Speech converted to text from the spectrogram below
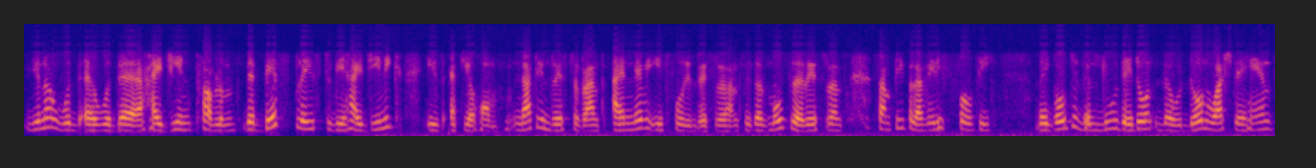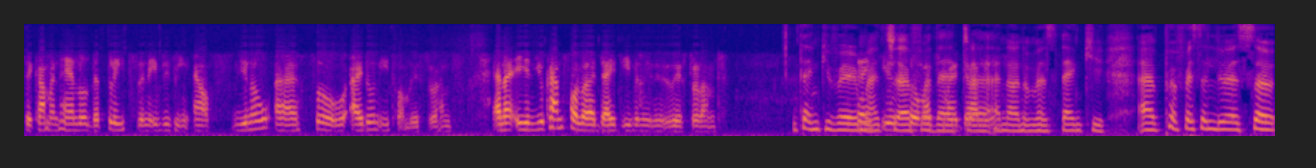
You know, with uh, with the hygiene problem, the best place to be hygienic is at your home, not in restaurants. I never eat food in restaurants because most of the restaurants, some people are very filthy they go to the loo. They don't they don't wash their hands. They come and handle the plates and everything else. You know. Uh, so I don't eat from restaurants, and I, you can't follow a diet even in a restaurant. Thank you very Thank much, you uh, so for much, that, uh. Anonymous. Thank you. Uh, Professor Lues, so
